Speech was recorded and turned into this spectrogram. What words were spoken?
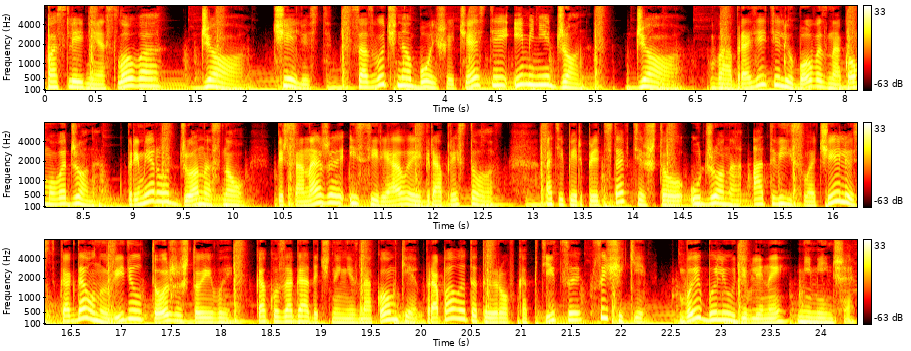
Последнее слово «jaw» – челюсть, созвучно большей части имени Джон. «Jaw» – вообразите любого знакомого Джона, к примеру, Джона Сноу – персонажа из сериала «Игра престолов». А теперь представьте, что у Джона отвисла челюсть, когда он увидел то же, что и вы. Как у загадочной незнакомки пропала татуировка птицы со щеки. Вы были удивлены не меньше.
